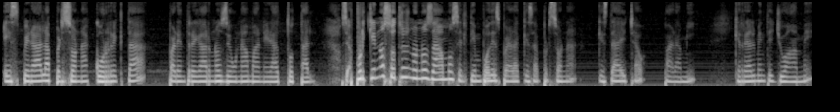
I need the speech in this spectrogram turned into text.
esperar a la persona correcta para entregarnos de una manera total? O sea, ¿por qué nosotros no nos damos el tiempo de esperar a que esa persona que está hecha para mí, que realmente yo ame,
